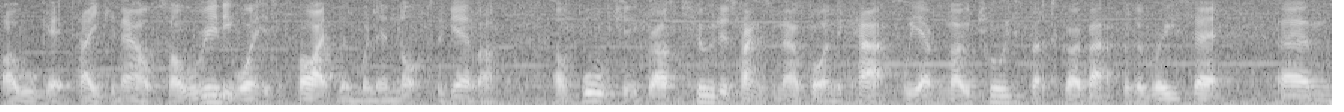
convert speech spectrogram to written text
I will get taken out. So I really wanted to fight them when they're not together. Unfortunately for us, two of the tanks are now got in the cap. We have no choice but to go back for the reset. Um,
